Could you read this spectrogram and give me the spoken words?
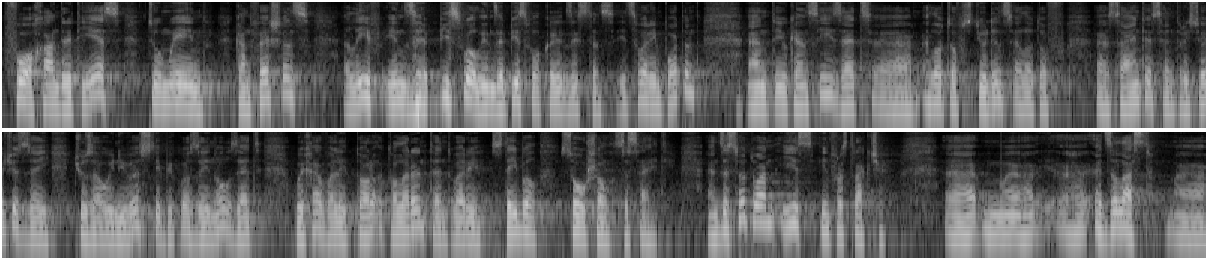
400 years, two main confessions live in the peaceful, in the peaceful coexistence. It's very important, and you can see that uh, a lot of students, a lot of uh, scientists and researchers, they choose our university because they know that we have very to tolerant and very stable social society. And the third one is infrastructure. Uh, uh at the last uh,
